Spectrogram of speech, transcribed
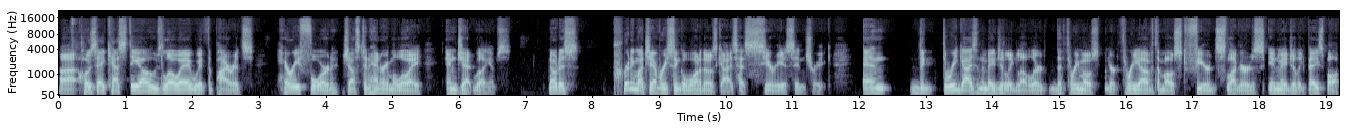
uh, Jose Castillo, who's low A with the Pirates, Harry Ford, Justin Henry Malloy, and Jett Williams. Notice pretty much every single one of those guys has serious intrigue. And the three guys in the major league level are the three most or three of the most feared sluggers in major league baseball.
